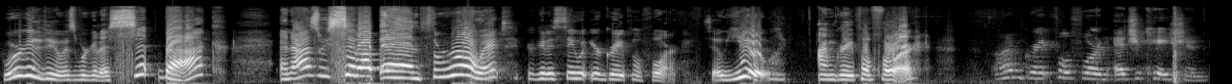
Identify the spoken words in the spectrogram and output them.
What we're to do is we're to sit back, and as we sit up and throw it, you're to say what you're grateful for. So, you, I'm grateful for. Grateful for an education.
